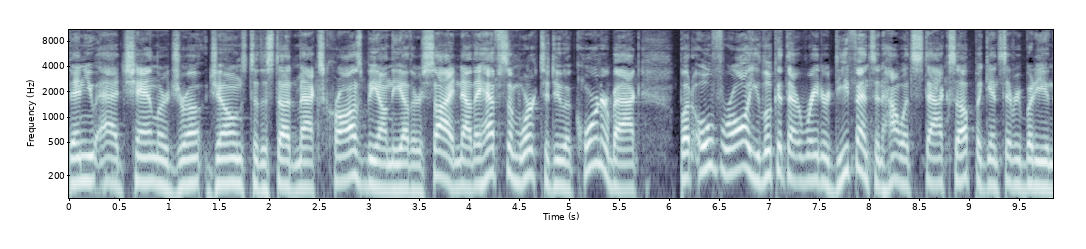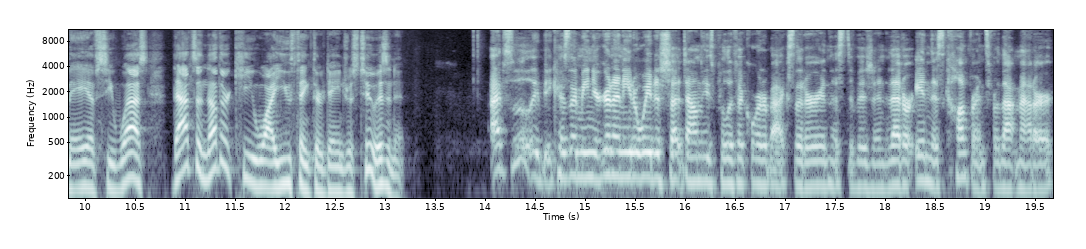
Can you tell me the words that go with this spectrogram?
Then you add Chandler Jones to the stud Maxx Crosby on the other side. Now, they have some work to do at cornerback, but overall, you look at that Raider defense and how it stacks up against everybody in the AFC West. That's another key why you think they're dangerous too, isn't it? Absolutely, because I mean, you're going to need a way to shut down these prolific quarterbacks that are in this division, that are in this conference, for that matter.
